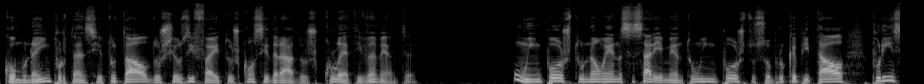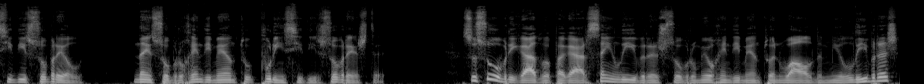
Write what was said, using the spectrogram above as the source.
como na importância total dos seus efeitos considerados coletivamente. Um imposto não é necessariamente um imposto sobre o capital por incidir sobre ele, nem sobre o rendimento por incidir sobre este. Se sou obrigado a pagar 100 libras sobre o meu rendimento anual de 1000 libras,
